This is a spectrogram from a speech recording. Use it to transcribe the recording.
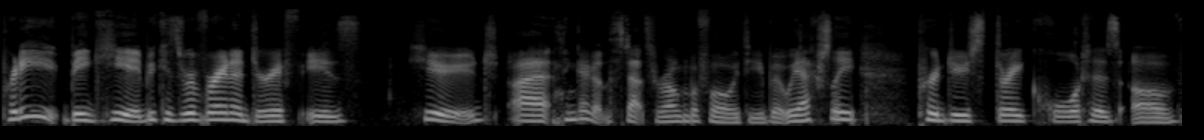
pretty big here because Riverina Durif is huge. I think I got the stats wrong before with you, but we actually produce three quarters of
